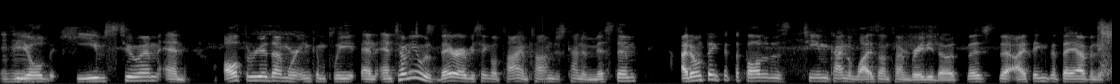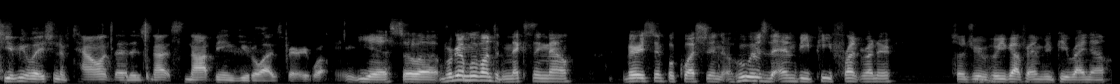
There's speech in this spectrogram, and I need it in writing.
Mhm. field heaves to him, and all three of them were incomplete. And Antonio was there every single time. Tom just kind of missed him. I don't think that the fault of this team kind of lies on Tom Brady, though. It's this that I think that they have an accumulation of talent that is not not being utilized very well. Yeah, so uh, we're gonna move on to the next thing now. Very simple question: Who is the MVP front runner? So Drew, who you got for MVP right now?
